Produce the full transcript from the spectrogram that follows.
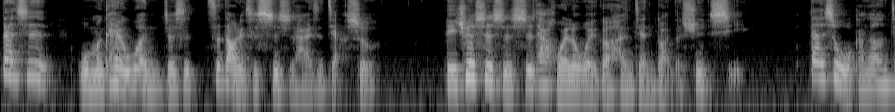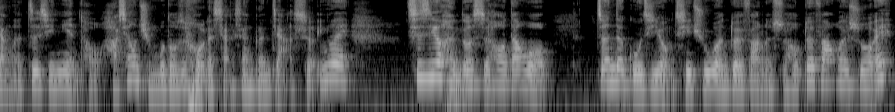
但是我们可以问，就是这到底是事实还是假设？的确，事实是他回了我一个很简短的讯息。但是我刚刚讲的这些念头，好像全部都是我的想象跟假设。因为其实有很多时候，当我真的鼓起勇气去问对方的时候，对方会说：“诶，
